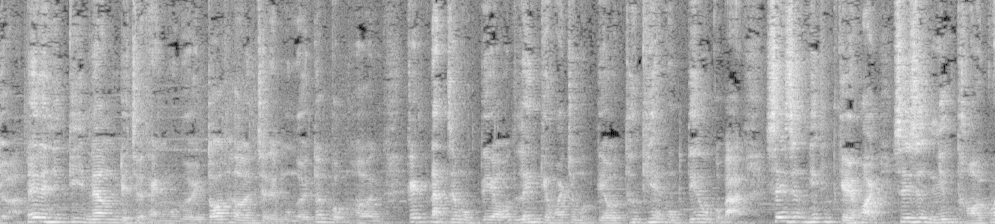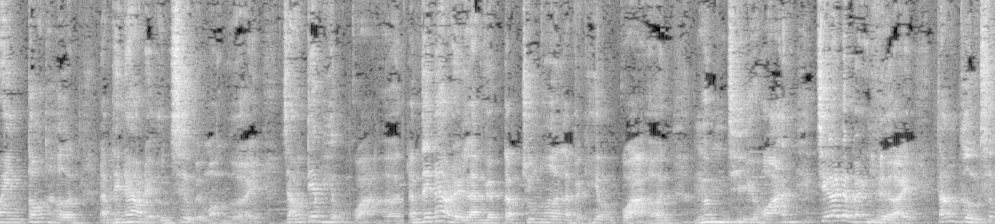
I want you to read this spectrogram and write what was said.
nhựa. Đây là những kỹ năng để trở thành một người tốt hơn, trở thành một người tốt bụng hơn. Cách đặt ra mục tiêu, lên kế hoạch cho mục tiêu, thực hiện mục tiêu của bạn xây dựng những kế hoạch, xây dựng những thói quen tốt hơn, làm thế nào để ứng xử với mọi người, giao tiếp hiệu quả hơn, làm thế nào để làm việc tập trung hơn, làm việc hiệu quả hơn, ngừng trì hoãn, chữa được bệnh lười tăng cường sức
